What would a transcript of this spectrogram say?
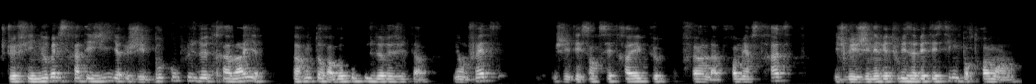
Je te fais une nouvelle stratégie, j'ai beaucoup plus de travail. Par contre, tu auras beaucoup plus de résultats. Et en fait, j'étais censé travailler que pour faire la première strat et je vais générer tous les A-B testing pour trois mois. Hein.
